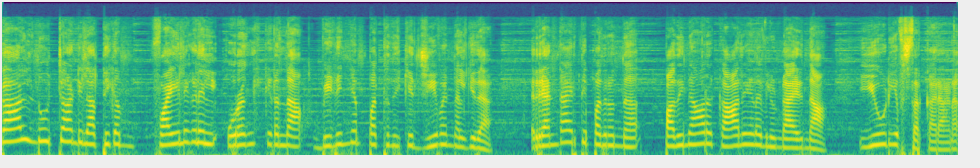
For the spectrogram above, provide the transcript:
കാൽ നൂറ്റാണ്ടിലധികം ഫയലുകളിൽ ഉറങ്ങിക്കിടന്ന വിഴിഞ്ഞം പദ്ധതിക്ക് ജീവൻ നൽകിയത് രണ്ടായിരത്തി പതിനൊന്ന് പതിനാറ് കാലയളവിലുണ്ടായിരുന്ന യു ഡി എഫ് സർക്കാരാണ്.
